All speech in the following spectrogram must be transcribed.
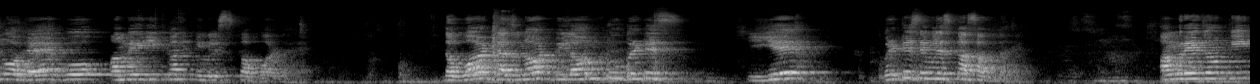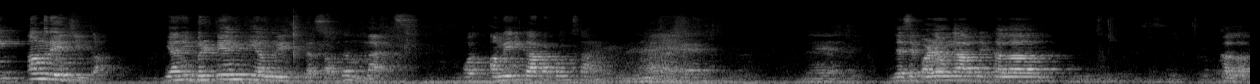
जो है वो अमेरिकन इंग्लिश का वर्ड है। The word does not belong to British ये ब्रिटिश इंग्लिश का शब्द है। अंग्रेज़ों की अंग्रेज़ी का, यानी ब्रिटेन की अंग्रेज़ी का शब्द मैथ्स और अमेरिका का कौन सा है? जैसे पढ़े होंगे आपने कलर। कलर।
